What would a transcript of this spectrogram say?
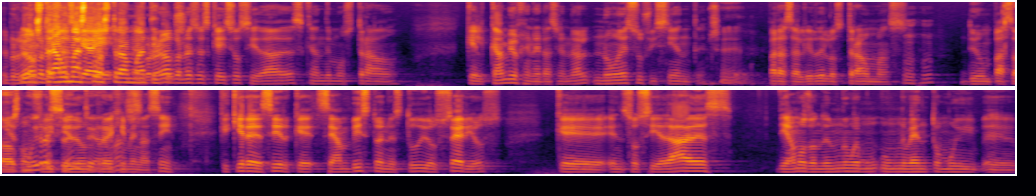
los traumas postraumáticos. El problema con eso es que hay sociedades que han demostrado que el cambio generacional no es suficiente para salir de los traumas de un pasado conflicto y de un régimen así. ¿Qué quiere decir? Que se han visto en estudios serios que en sociedades, digamos, donde un, un evento muy eh,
